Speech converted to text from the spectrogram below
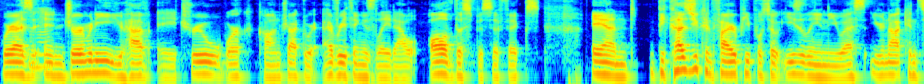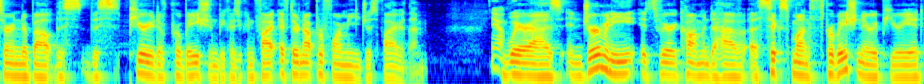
Whereas mm-hmm. in Germany, you have a true work contract where everything is laid out, all of the specifics. And because you can fire people so easily in the US, you're not concerned about this this period of probation because you can fire if they're not performing, you just fire them. Yeah. Whereas in Germany, it's very common to have a six month probationary period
